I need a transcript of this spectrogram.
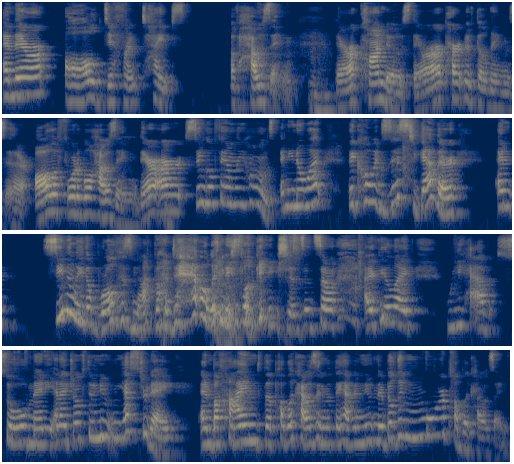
And there are all different types of housing. Mhm. There are condos, there are apartment buildings, there are all affordable housing, there are single family homes. And you know what? They coexist together. And seemingly the world has not gone to hell in these locations. And so I feel like we have so many. And I drove through Newton yesterday, and behind the public housing that they have in Newton, they're building more public housing.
